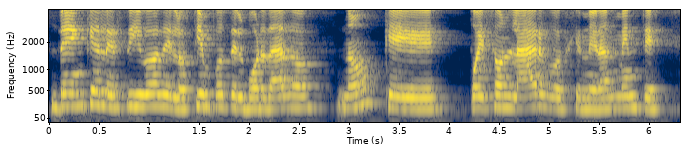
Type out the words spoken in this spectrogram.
ven que les digo de los tiempos del bordado, ¿no? Que pues son largos generalmente.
